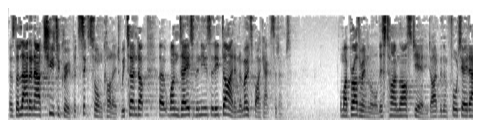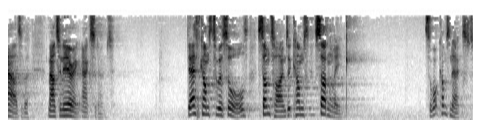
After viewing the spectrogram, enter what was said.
There's the lad in our tutor group at sixth form college. We turned up uh, one day to the news that he died in a motorbike accident. Or my brother-in-law, this time last year, he died within 48 hours of a mountaineering accident. Death comes to us all. Sometimes it comes suddenly. So what comes next?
